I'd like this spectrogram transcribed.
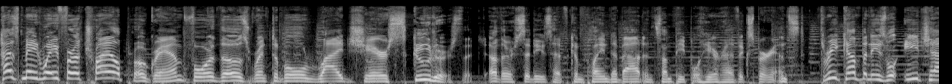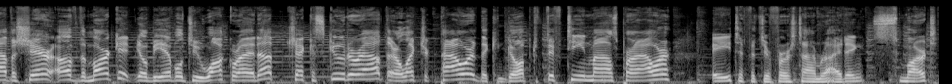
has made way for a trial program for those rentable rideshare scooters that other cities have complained about and some people here have experienced. Three companies will each have a share of the market. You'll be able to walk right up, check a scooter out. They're electric powered, they can go up to 15 miles per hour eight if it's your first time riding. Smart.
